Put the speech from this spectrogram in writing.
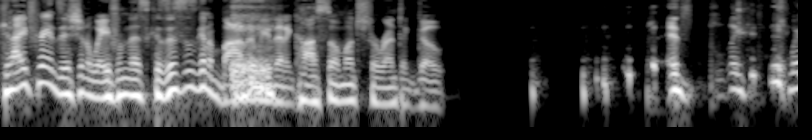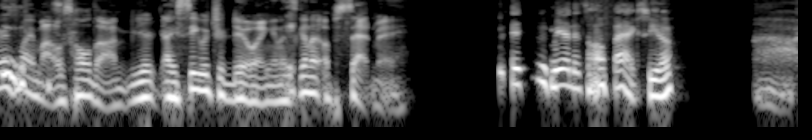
Can I transition away from this? Because this is going to bother me that it costs so much to rent a goat. It's like, where's my mouse? Hold on. You're, I see what you're doing, and it's going to upset me. Man, it's all facts, you know? Ah,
